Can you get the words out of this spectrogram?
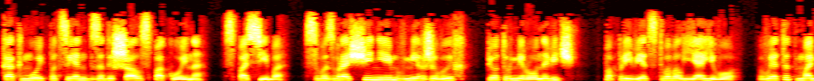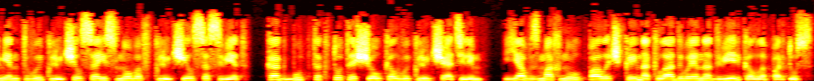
как мой пациент задышал спокойно. Спасибо. С возвращением в мир живых, Петр Миронович, поприветствовал я его. В этот момент выключился и снова включился свет, как будто кто-то щелкал выключателем. Я взмахнул палочкой, накладывая на дверь коллапортус.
